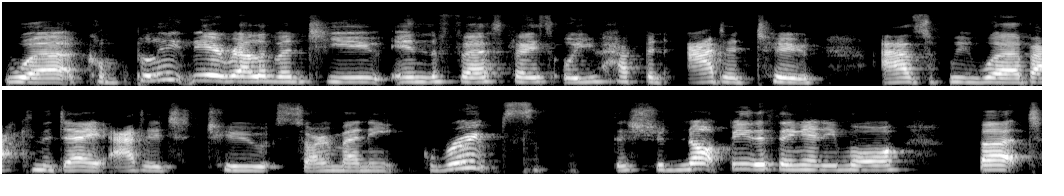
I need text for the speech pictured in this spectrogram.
were completely irrelevant to you in the first place or you have been added to as we were back in the day added to so many groups this should not be the thing anymore but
